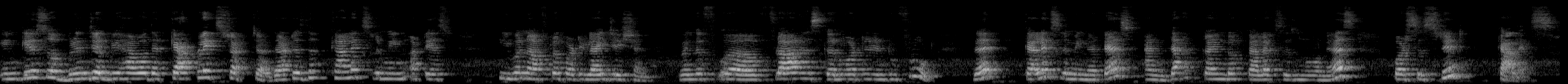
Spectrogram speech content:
in case of brinjal, we have that caplike structure. That is the calyx remain attached even after fertilization. When the uh, flower has converted into fruit, that calyx remain attached and that kind of calyx is known as persistent calyx.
